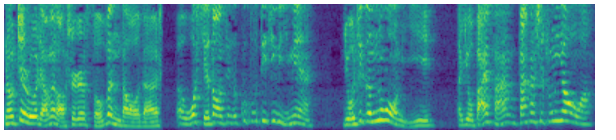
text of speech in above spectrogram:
那么，正如两位老师所问到的，呃，我写到这个《故宫地基》里面有这个糯米，呃，有白矾，白矾是中药啊，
